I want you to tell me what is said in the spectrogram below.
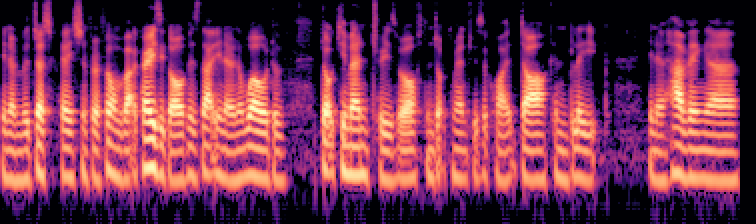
you know the justification for a film about crazy golf is that you know in a world of documentaries where often documentaries are quite dark and bleak you know having a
